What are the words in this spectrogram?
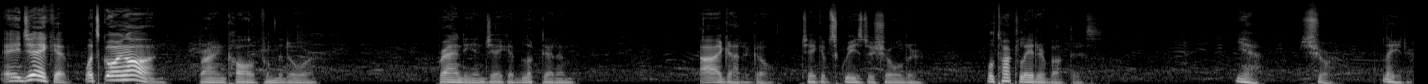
Hey, Jacob, what's going on? Brian called from the door. Brandy and Jacob looked at him. I gotta go. Jacob squeezed her shoulder. We'll talk later about this. Yeah, sure. Later.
